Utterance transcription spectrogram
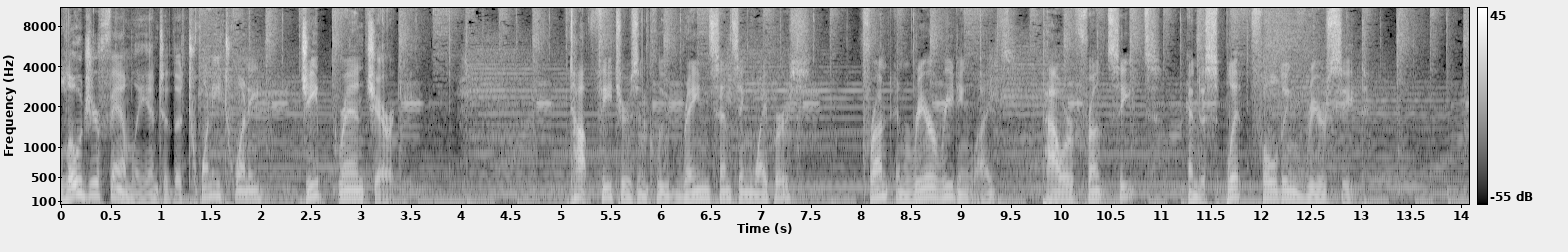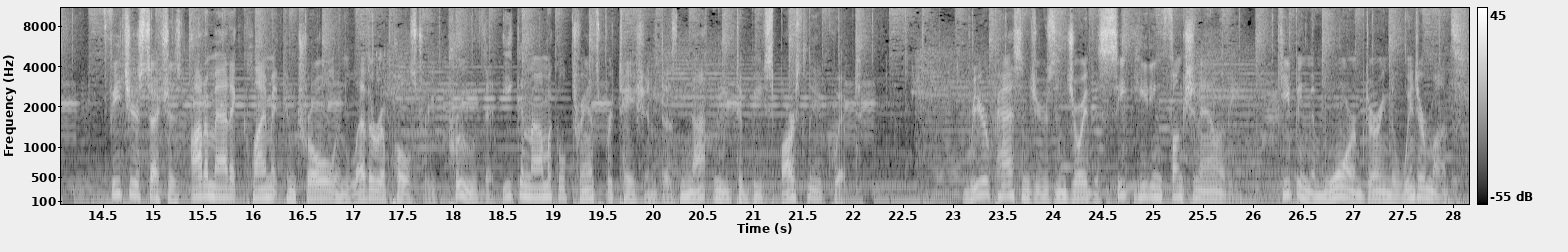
Load your family into the 2020 Jeep Grand Cherokee. Top features include rain-sensing wipers, front and rear reading lights, power front seats, and a split folding rear seat. Features such as automatic climate control and leather upholstery prove that economical transportation does not need to be sparsely equipped. Rear passengers enjoy the seat heating functionality, keeping them warm during the winter months.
